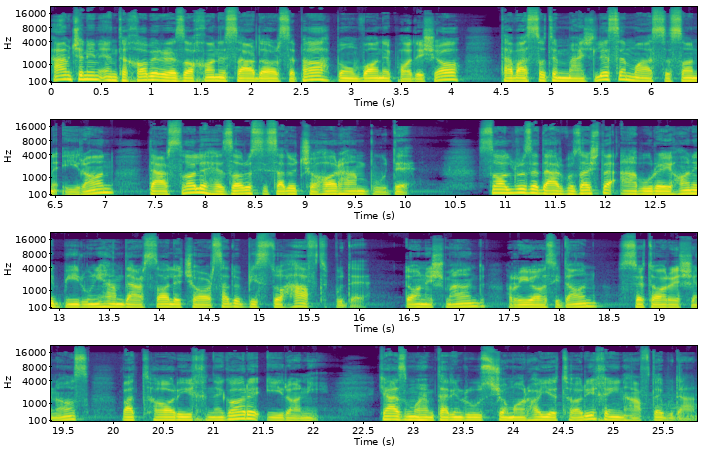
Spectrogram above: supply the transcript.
همچنین انتخاب رضاخان سردار سپه به عنوان پادشاه توسط مجلس مؤسسان ایران در سال 1304 هم بوده سال روز درگذشت ابوریحان بیرونی هم در سال 427 بوده. دانشمند، ریاضیدان، ستاره شناس و تاریخ نگار ایرانی که از مهمترین روز شمارهای تاریخ این هفته بودن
